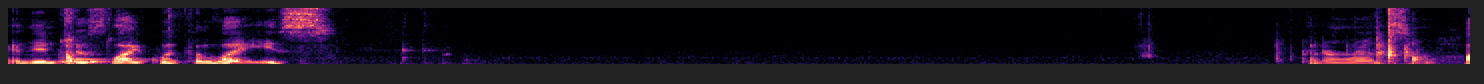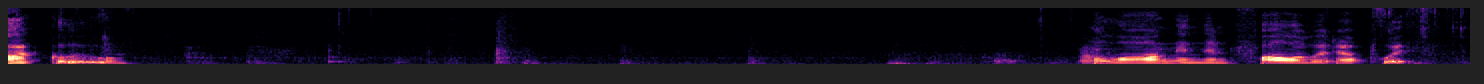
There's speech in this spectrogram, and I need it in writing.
And then just like with the lace, I'm going to run some hot glue along and then follow it up with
